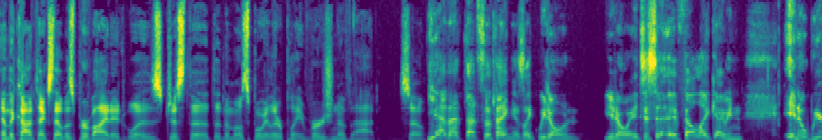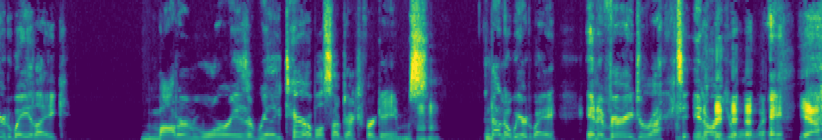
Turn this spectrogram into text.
and the context that was provided was just the, the the most boilerplate version of that. So Yeah, that that's the thing is like we don't, you know, it just it felt like I mean, in a weird way, like modern war is a really terrible subject for games. Not in a weird way, in a very direct, inarguable way. yeah,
